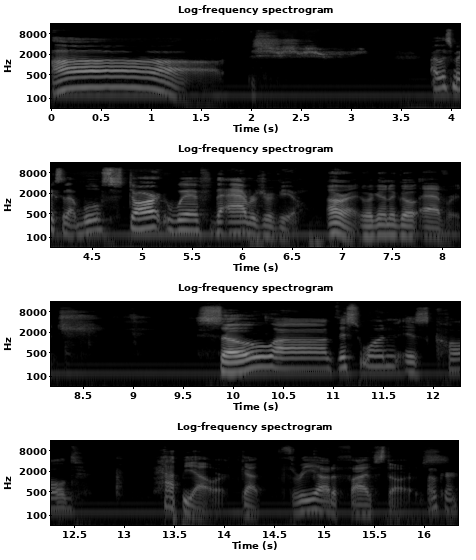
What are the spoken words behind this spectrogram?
Uh, sh- all right, let's mix it up. We'll start with the average review. All right, we're going to go average. So uh, this one is called Happy Hour. Got three out of five stars. Okay.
